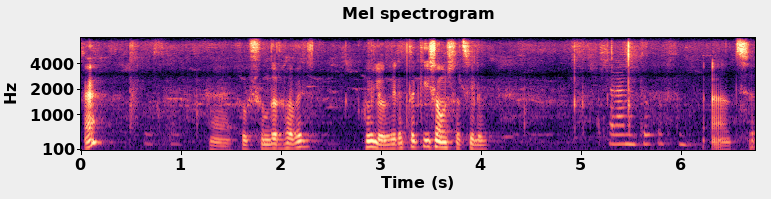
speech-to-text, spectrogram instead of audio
হ্যাঁ? হ্যাঁ খুব সুন্দর হবে। হইল এটা তো কি সমস্যা ছিল? স্যার আমি তো করছি। আচ্ছা।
